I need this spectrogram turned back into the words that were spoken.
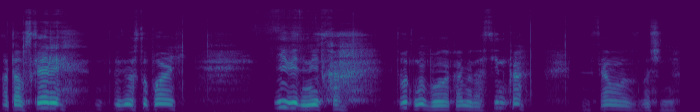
а там скелі виступають. І відмітка. Тут ми були кам'яна стінка місцевого значення.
